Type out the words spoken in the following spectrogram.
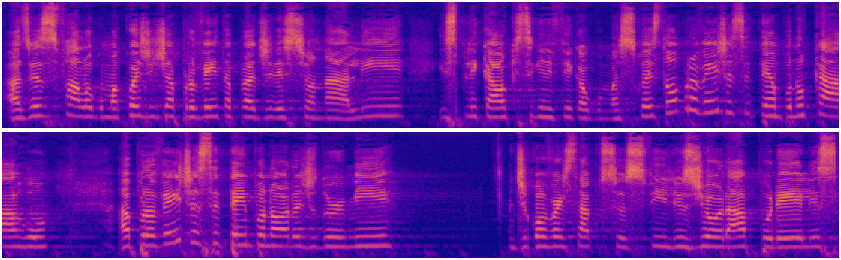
Às vezes fala alguma coisa, a gente aproveita para direcionar ali, explicar o que significa algumas coisas. Então, aproveite esse tempo no carro. Aproveite esse tempo na hora de dormir de conversar com seus filhos, de orar por eles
